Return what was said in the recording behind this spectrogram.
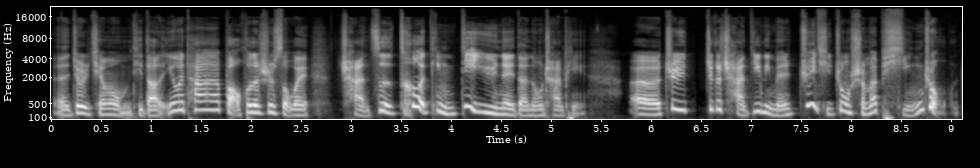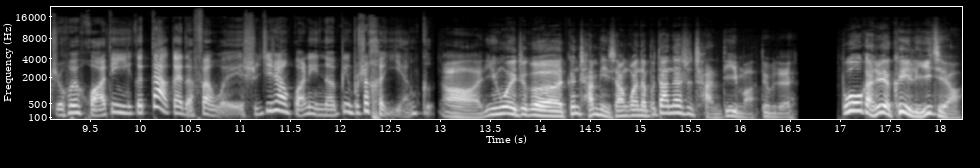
呃，就是前面我们提到的，因为它保护的是所谓产自特定地域内的农产品，呃，至于这个产地里面具体种什么品种，只会划定一个大概的范围，实际上管理呢并不是很严格啊，因为这个跟产品相关的不单单是产地嘛，对不对？不过我感觉也可以理解啊，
